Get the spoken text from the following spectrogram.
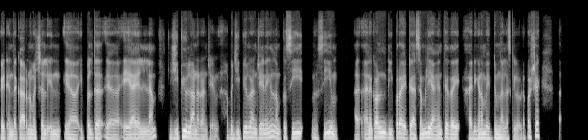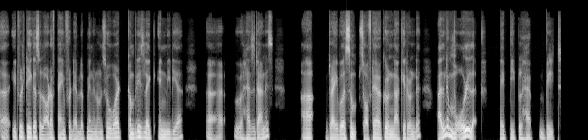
right എന്താ കാരണം വെച്ചാൽ ഇൻ ഇപ്പോഴത്തെ എ ഐ എല്ലാം ജി പി യുലാണ് റൺ ചെയ്യുന്നത്. അപ്പോൾ ജി പി യു റൺ ചെയ്യണമെങ്കിൽ നമുക്ക് സി സിയും അതിനേക്കാളും ഡീപ്പറായിട്ട് അസംബ്ലി അങ്ങനത്തെ ആയിരിക്കണം ഏറ്റവും നല്ല സ്കില്ലുണ്ട് പക്ഷേ it will takes a lot of time for development so what companies like Nvidia has done is ആ ഡ്രൈവേഴ്സും സോഫ്റ്റ്വെയർ ഒക്കെ ഉണ്ടാക്കിയിട്ടുണ്ട്. അതിന്റെ മുകളിൽ people have built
